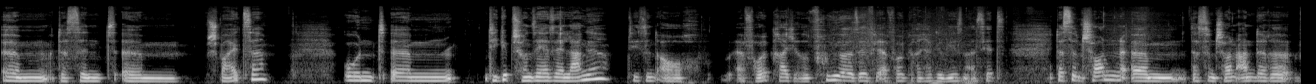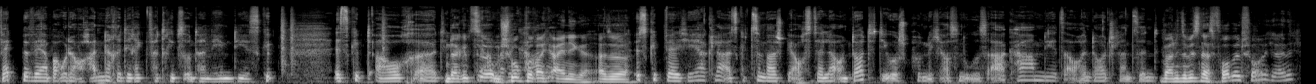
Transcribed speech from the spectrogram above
Ähm, das sind ähm, Schweizer. Und ähm, die gibt's schon sehr, sehr lange. Die sind auch erfolgreich, also früher sehr viel erfolgreicher gewesen als jetzt. Das sind schon, ähm, das sind schon andere Wettbewerber oder auch andere Direktvertriebsunternehmen, die es gibt. Es gibt auch. Äh, die, und da gibt es im Schmuckbereich einige. Also es gibt welche, ja klar. Es gibt zum Beispiel auch Stella und Dot, die ursprünglich aus den USA kamen, die jetzt auch in Deutschland sind. Waren Sie ein bisschen das Vorbild für euch eigentlich?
